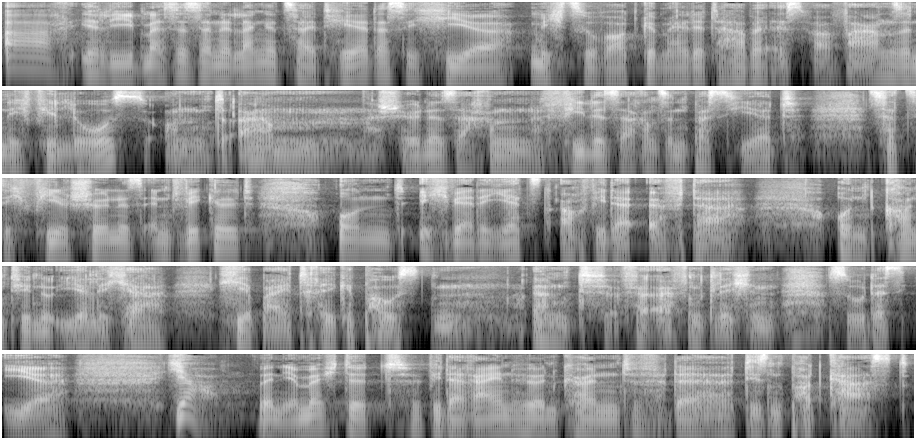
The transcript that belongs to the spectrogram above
Ach, ihr Lieben, es ist eine lange Zeit her, dass ich hier mich zu Wort gemeldet habe. Es war wahnsinnig viel los und ähm, schöne Sachen, viele Sachen sind passiert. Es hat sich viel Schönes entwickelt und ich werde jetzt auch wieder öfter und kontinuierlicher hier Beiträge posten und veröffentlichen, so dass ihr, ja, wenn ihr möchtet, wieder reinhören könnt, äh, diesen Podcast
